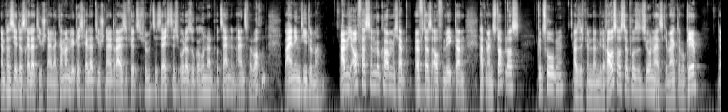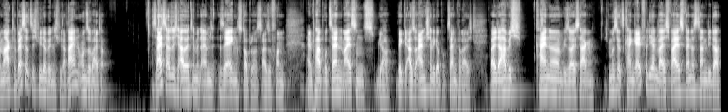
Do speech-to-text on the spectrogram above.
dann passiert das relativ schnell. Dann kann man wirklich relativ schnell 30, 40, 50, 60 oder sogar 100 Prozent in ein, zwei Wochen bei einigen Titeln machen. Habe ich auch fast hinbekommen. Ich habe öfters auf dem Weg dann, hat mein Stop-Loss gezogen. Also ich bin dann wieder raus aus der Position, als ich gemerkt habe, okay, der Markt verbessert sich wieder, bin ich wieder rein und so weiter. Das heißt also, ich arbeite mit einem sehr engen Stop-Loss, also von ein paar Prozent, meistens, ja, also einstelliger Prozentbereich. Weil da habe ich keine, wie soll ich sagen, ich muss jetzt kein Geld verlieren, weil ich weiß, wenn es dann wieder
